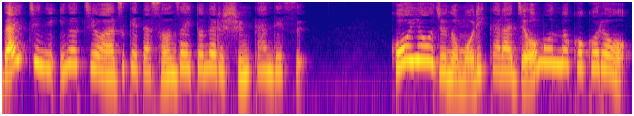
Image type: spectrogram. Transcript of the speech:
大地に命を預けた存在となる瞬間です。紅葉樹の森から縄文の心を、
